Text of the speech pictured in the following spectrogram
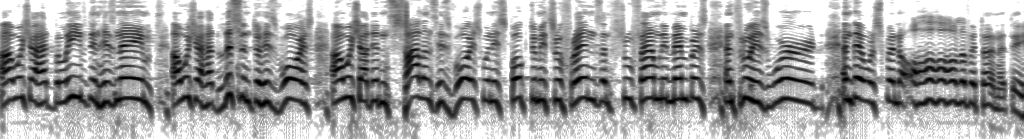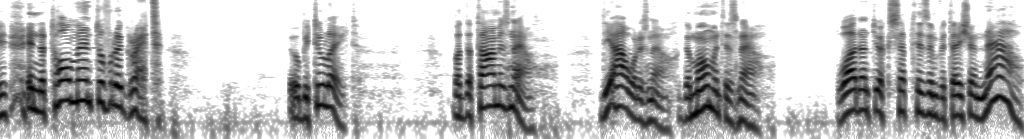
I wish I had believed in his name. I wish I had listened to his voice. I wish I didn't silence his voice when he spoke to me through friends and through family members and through his word. And they will spend all of eternity in the torment of regret. It will be too late. But the time is now the hour is now. The moment is now. Why don't you accept his invitation now?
